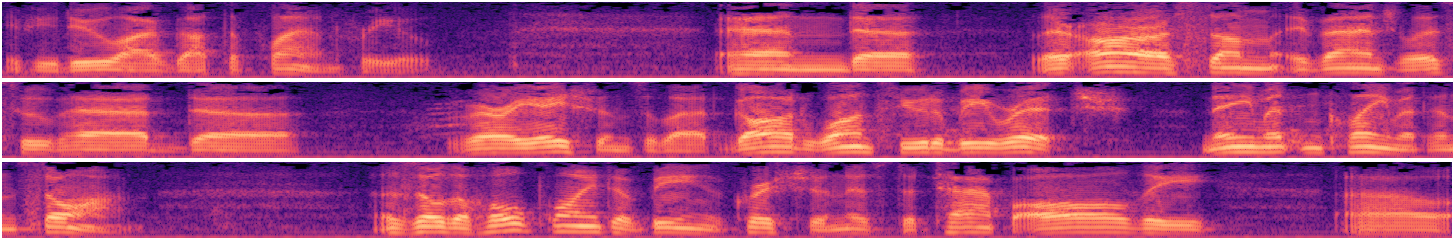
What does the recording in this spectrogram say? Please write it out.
If you do, I've got the plan for you. And uh, there are some evangelists who've had uh, variations of that. God wants you to be rich. Name it and claim it and so on. As though the whole point of being a Christian is to tap all the uh,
